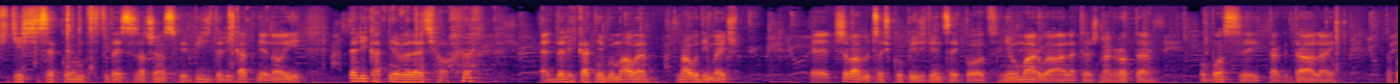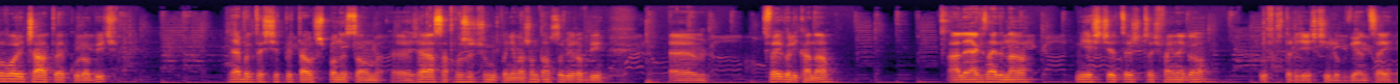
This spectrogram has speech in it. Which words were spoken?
30 sekund tutaj zacząłem sobie bić delikatnie, no i delikatnie wyleciał. E, delikatnie, bo małe, mały damage. E, Trzeba by coś kupić więcej pod nieumarłe, ale też nagrotę, po bossy i tak dalej. No powoli trzeba to jak robić. Jakby ktoś się pytał, szpony są e, Ziarasa pożyczył mi, ponieważ on tam sobie robi swojego likana. Ale jak znajdę na mieście też coś fajnego, już 40 lub więcej,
